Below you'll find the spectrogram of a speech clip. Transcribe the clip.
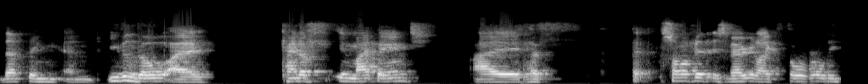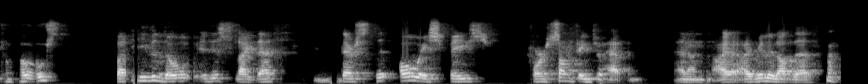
that thing. And even though I kind of in my band, I have uh, some of it is very like thoroughly composed, but even though it is like that, there's always space for something to happen. And yeah. I, I really love that.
